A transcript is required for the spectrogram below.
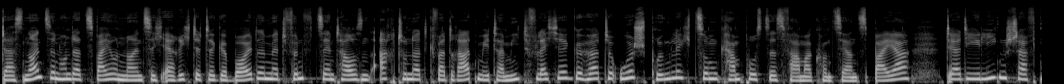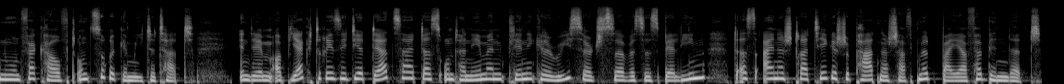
Das 1992 errichtete Gebäude mit 15.800 Quadratmeter Mietfläche gehörte ursprünglich zum Campus des Pharmakonzerns Bayer, der die Liegenschaft nun verkauft und zurückgemietet hat. In dem Objekt residiert derzeit das Unternehmen Clinical Research Services Berlin, das eine strategische Partnerschaft mit Bayer verbindet.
